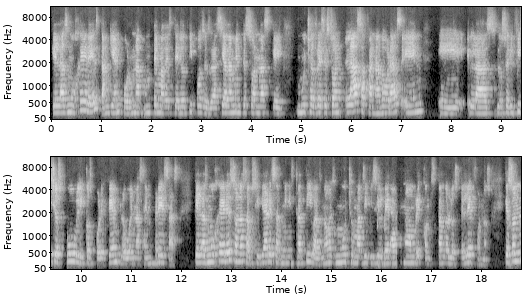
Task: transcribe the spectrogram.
que las mujeres también por un tema de estereotipos, desgraciadamente son las que muchas veces son las afanadoras en eh, los edificios públicos, por ejemplo, o en las empresas que las mujeres son las auxiliares administrativas, ¿no? Es mucho más difícil ver a un hombre contestando los teléfonos, que son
